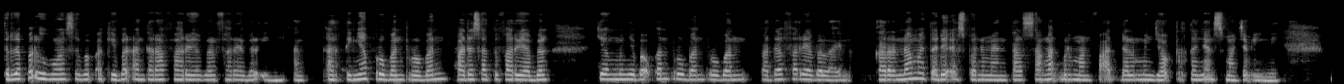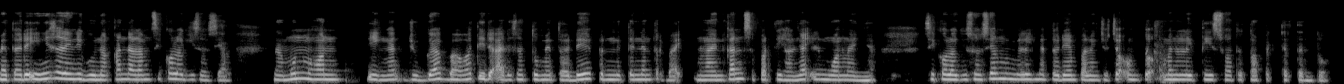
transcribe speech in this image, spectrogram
Terdapat hubungan sebab akibat antara variabel-variabel ini. Artinya perubahan-perubahan pada satu variabel yang menyebabkan perubahan-perubahan pada variabel lain. Karena metode eksperimental sangat bermanfaat dalam menjawab pertanyaan semacam ini. Metode ini sering digunakan dalam psikologi sosial. Namun mohon diingat juga bahwa tidak ada satu metode penelitian yang terbaik, melainkan seperti halnya ilmuwan lainnya. Psikologi sosial memilih metode yang paling cocok untuk meneliti suatu topik tertentu.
